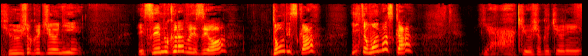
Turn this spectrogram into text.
給食中に SM クラブですよ。どうですか？いいと思いますか？いやー、給食中に、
